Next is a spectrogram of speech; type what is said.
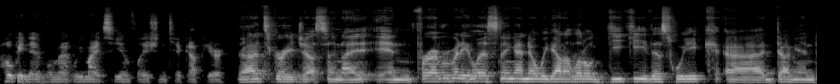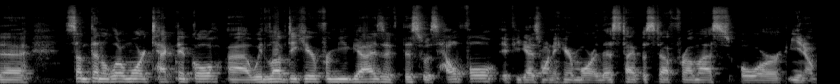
hoping to implement, we might see inflation tick up here. That's great, Justin. I and for everybody listening, I know we got a little geeky this week, uh, dug into something a little more technical. Uh, we'd love to hear from you guys if this was helpful. If you guys want to hear more of this type of stuff from us, or you know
